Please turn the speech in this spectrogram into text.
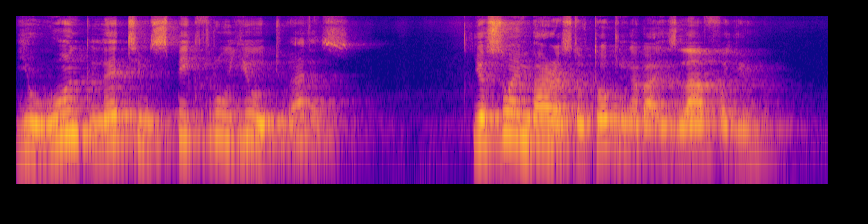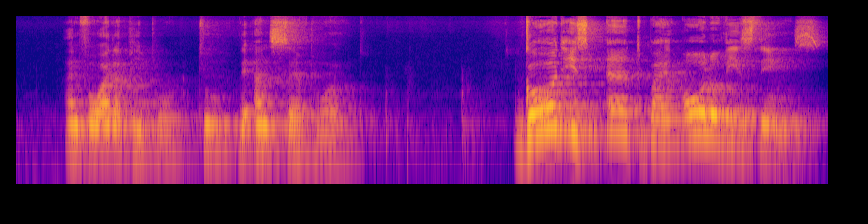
you won't let him speak through you to others. You're so embarrassed of talking about his love for you and for other people to the unsaved world. God is hurt by all of these things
